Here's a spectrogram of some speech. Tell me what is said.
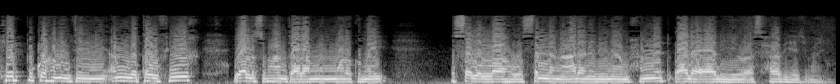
كبكو خمين تنيني أم توفيق. يا الله سبحانه وتعالى من مولكم وصلى الله وسلم على نبينا محمد وعلى آله وأصحابه أجمعين.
